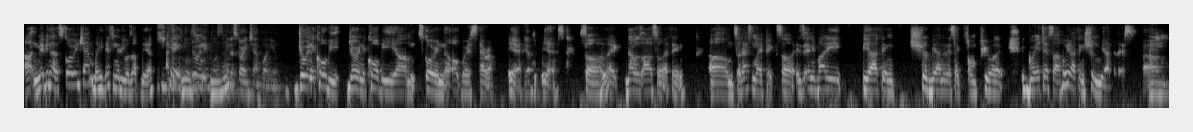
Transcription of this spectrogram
Uh, maybe not a scoring champ, but he definitely was up there. He I think close, during- he came close to Mhm. being scoring champ on you. during the Kobe during the Kobe um scoring uh, outburst era. Yeah. Yep. Yes. So like that was also a thing. Um so that's my pick. So is anybody yeah, y'all think should be on the list like from pure like greatest or who y'all think shouldn't be on the list? Um,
